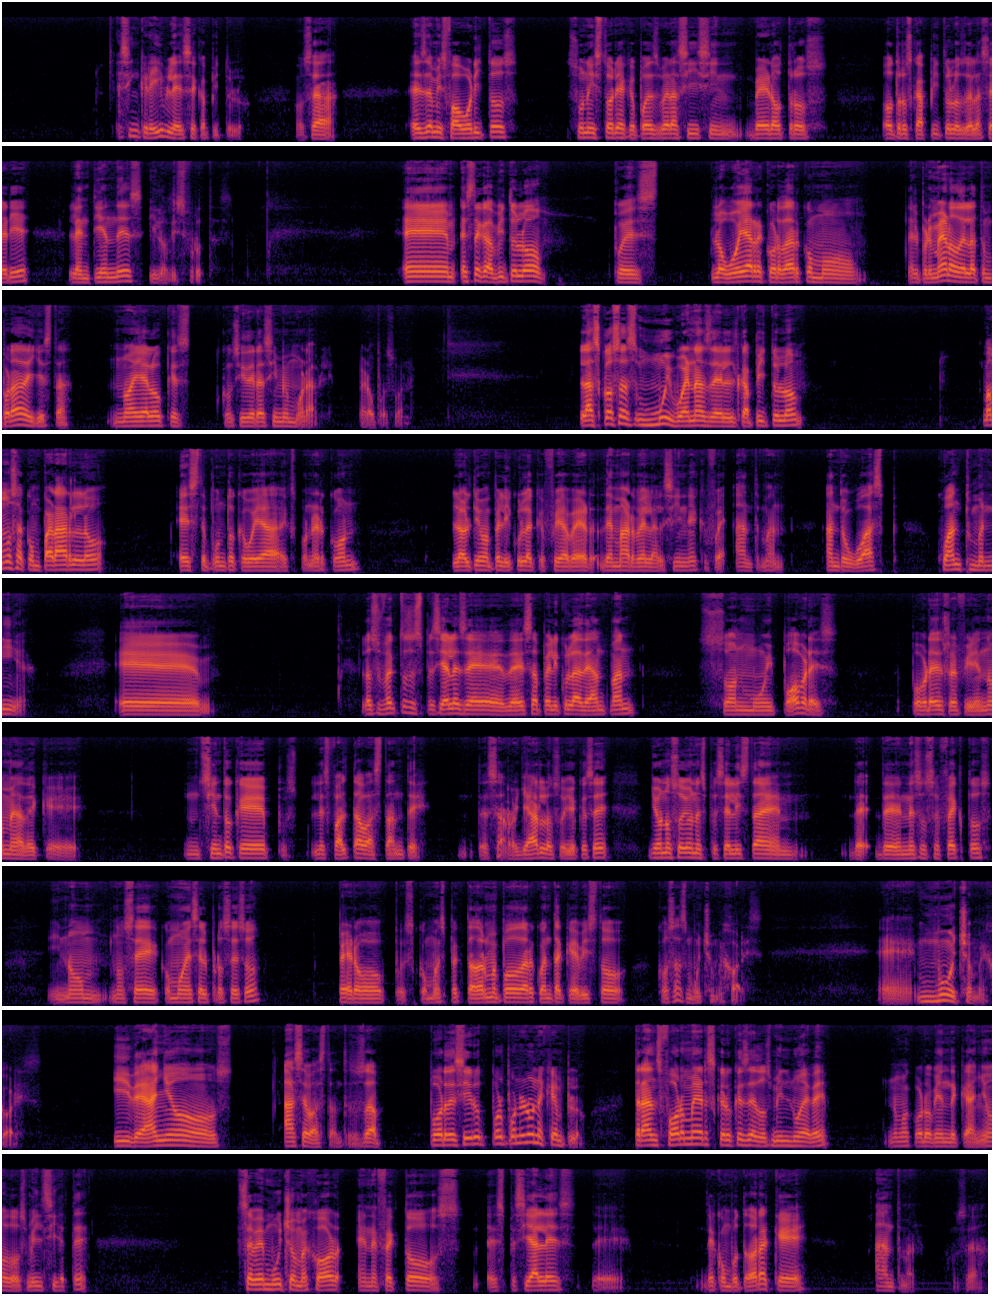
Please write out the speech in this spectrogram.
es increíble ese capítulo. O sea, es de mis favoritos. Es una historia que puedes ver así sin ver otros, otros capítulos de la serie. La entiendes y lo disfrutas. Em, este capítulo, pues lo voy a recordar como el primero de la temporada y ya está. No hay algo que considere así memorable, pero pues bueno. Las cosas muy buenas del capítulo, vamos a compararlo, este punto que voy a exponer con la última película que fui a ver de Marvel al cine, que fue Ant-Man and the Wasp, Quantumania. Eh, los efectos especiales de, esa película de Ant-Man son muy pobres. Pobres refiriéndome a de que siento que pues, les falta bastante desarrollarlos o yo qué sé. Yo no soy un especialista en, de, en esos efectos y no, no sé cómo es el proceso, pero pues como espectador me puedo dar cuenta que he visto cosas mucho mejores. Eh, mucho mejores. Y de años hace bastantes. O sea, por decir, por poner un ejemplo, Transformers creo que es de 2009, no me acuerdo bien de qué año, 2007. Se ve mucho mejor en efectos especiales de, de computadora que Ant-Man. O sea,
